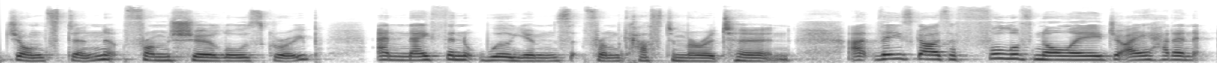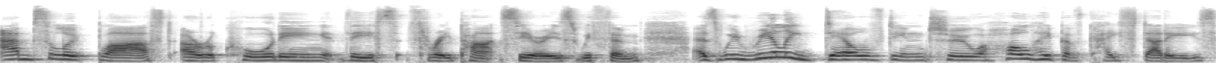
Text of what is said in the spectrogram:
Johnston from Shurlaws Group and Nathan Williams from Customer Return. Uh, these guys are full of knowledge. I had an absolute blast uh, recording this three part series with them as we really delved into a whole heap of case studies,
